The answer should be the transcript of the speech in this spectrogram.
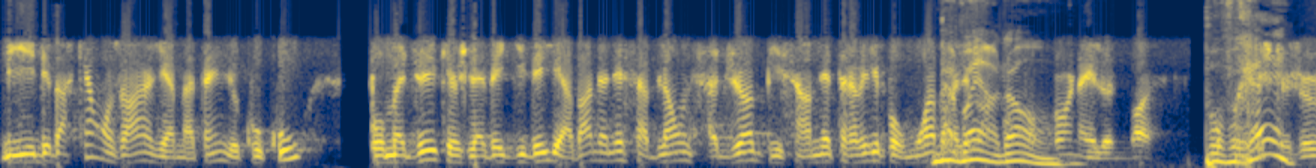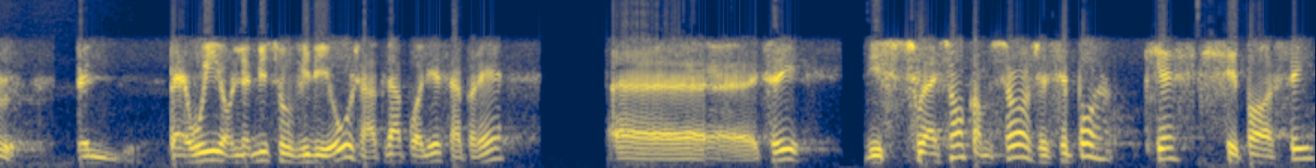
Mais il est débarqué à 11 heures hier matin, le coucou, pour me dire que je l'avais guidé. Il a abandonné sa blonde, sa job, puis il s'en venait travailler pour moi. Ben pour aller voyons donc. Pour Je vrai? te jure. Ben oui, on l'a mis sur vidéo. J'ai appelé la police après. Euh, tu sais, des situations comme ça, je sais pas qu'est-ce qui s'est passé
